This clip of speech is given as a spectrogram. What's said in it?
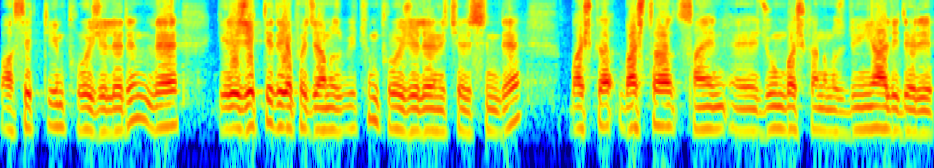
bahsettiğim projelerin ve gelecekte de yapacağımız bütün projelerin içerisinde başka başta Sayın e, Cumhurbaşkanımız, dünya lideri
